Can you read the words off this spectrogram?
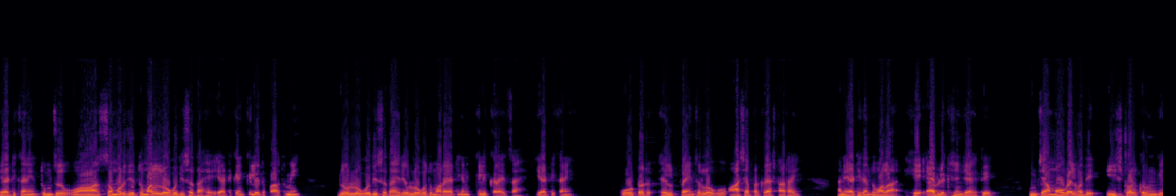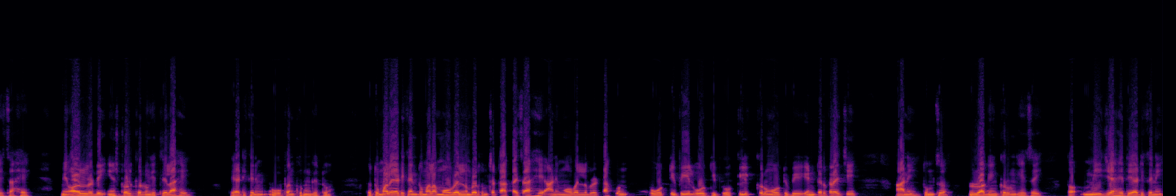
या ठिकाणी तुमचं समोर जे तुम्हाला लोगो दिसत आहे या ठिकाणी क्लिअर पहा तुम्ही. जो लोगो दिसत आहे तो लोगो तुम्हाला या ठिकाणी क्लिक करायचा आहे. या ठिकाणी वोटर हेल्पलाईनचा लोगो अशा प्रकारे असणार आहे. आणि या ठिकाणी तुम्हाला हे ॲप्लिकेशन जे आहे ते तुमच्या मोबाईलमध्ये इन्स्टॉल करून घ्यायचं आहे. मी ऑलरेडी इन्स्टॉल करून घेतलेलं आहे. या ठिकाणी मी ओपन करून घेतो. तर तुम्हाला या ठिकाणी तुम्हाला मोबाईल नंबर तुमचा टाकायचा आहे आणि मोबाईल नंबर टाकून ओ टी पी येईल. ओ टी पी क्लिक करून ओ टी पी एंटर करायची. आणि तुमचं लॉग इन करून घ्यायचं आहे तर मी जे आहे ते या ठिकाणी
